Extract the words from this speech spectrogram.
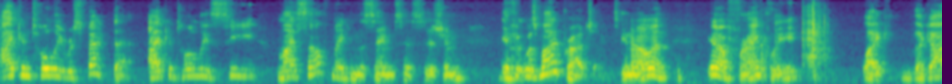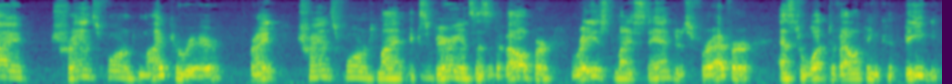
I can totally respect that. I could totally see myself making the same decision if it was my project, you know? And, you know, frankly, like, the guy transformed my career, right? transformed my experience as a developer, raised my standards forever as to what developing could be.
